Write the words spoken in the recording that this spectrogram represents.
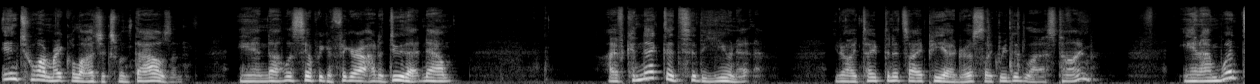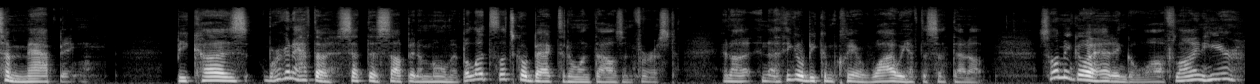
into our Micrologix 1000. And uh, let's see if we can figure out how to do that. Now, I've connected to the unit. You know, I typed in its IP address like we did last time. And I went to mapping because we're going to have to set this up in a moment. But let's let's go back to the 1000 first. And, uh, and I think it'll become clear why we have to set that up. So let me go ahead and go offline here.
